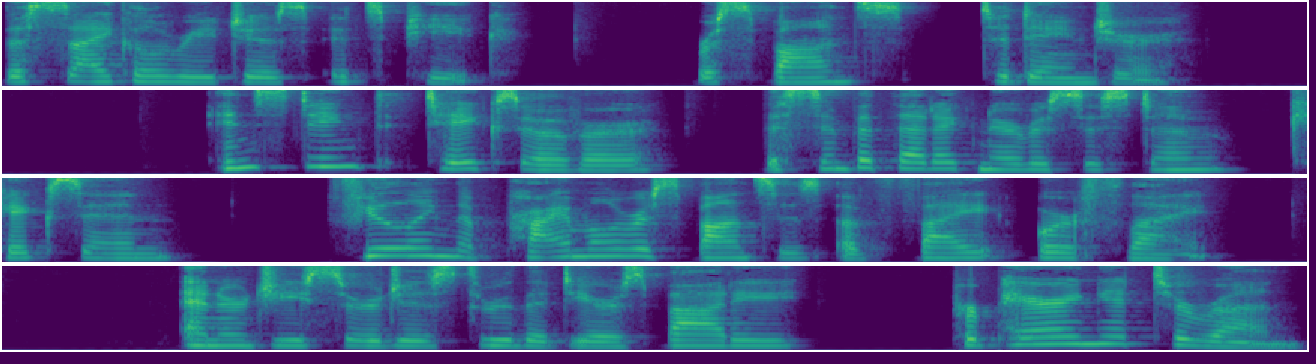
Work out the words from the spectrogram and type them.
the cycle reaches its peak response to danger. Instinct takes over, the sympathetic nervous system kicks in, fueling the primal responses of fight or flight. Energy surges through the deer's body, preparing it to run,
